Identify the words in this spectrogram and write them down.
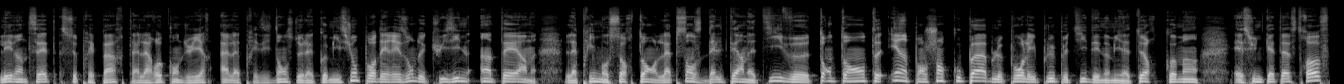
Les 27 se préparent à la reconduire à la présidence de la Commission pour des raisons de cuisine interne. La prime au sortant, l'absence alternative tentante et un penchant coupable pour les plus petits dénominateurs communs. Est-ce une catastrophe?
